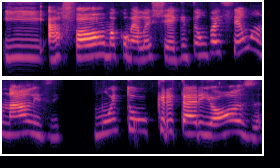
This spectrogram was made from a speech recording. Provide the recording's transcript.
E a forma como ela chega. Então, vai ser uma análise muito criteriosa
